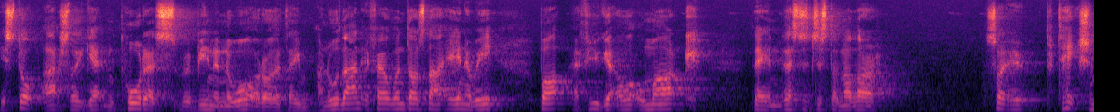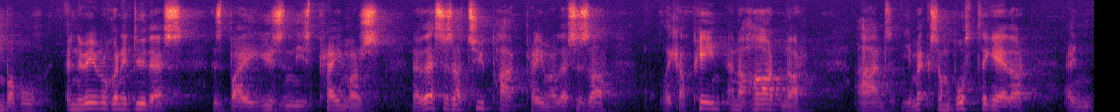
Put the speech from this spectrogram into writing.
you stop actually getting porous with being in the water all the time. I know the antifouling does that anyway, but if you get a little mark then this is just another sort of protection bubble. And the way we're going to do this is by using these primers. Now this is a two-pack primer. This is a like a paint and a hardener. And you mix them both together and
